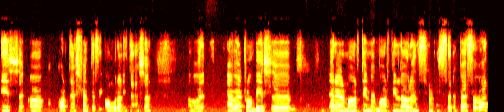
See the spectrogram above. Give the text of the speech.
és a kortárs fantasy amoralitása, ahol Abercrombie és R.R. Martin, meg Martin Lawrence is szerepel, szóval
